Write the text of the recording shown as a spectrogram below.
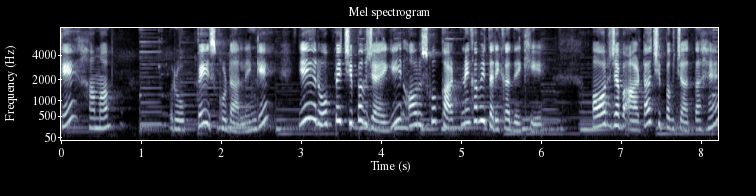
के हम अब रोप पे इसको डालेंगे। ये रोप पे चिपक जाएगी और उसको काटने का भी तरीका देखिए। और जब आटा चिपक जाता है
